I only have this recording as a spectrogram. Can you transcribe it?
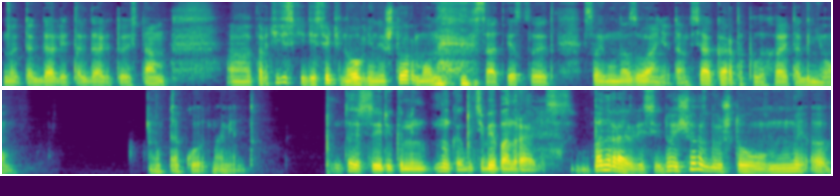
ну и так далее, и так далее. То есть там э, практически действительно огненный шторм, он соответствует своему названию. Там вся карта полыхает огнем. Вот такой вот момент. Ну, то есть, рекомен... ну, как бы тебе понравились. Понравились. Но еще раз говорю, что мы э,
